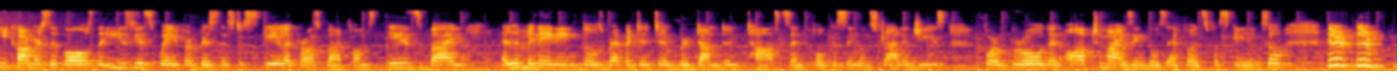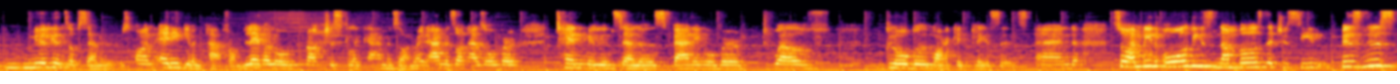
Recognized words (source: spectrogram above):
e-commerce evolves, the easiest way for business to scale across platforms is by eliminating those repetitive, redundant tasks and focusing on strategies for growth and optimizing those efforts for scaling. So there, there are millions of sellers on any given platform, let alone not just like Amazon, right? Amazon has over 10 million sellers spanning over 12 global marketplaces. And so, I mean, all these numbers that you see, business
